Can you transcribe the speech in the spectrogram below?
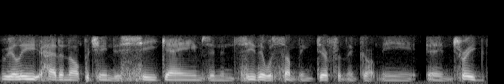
really had an opportunity to see games and, and see there was something different that got me intrigued.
